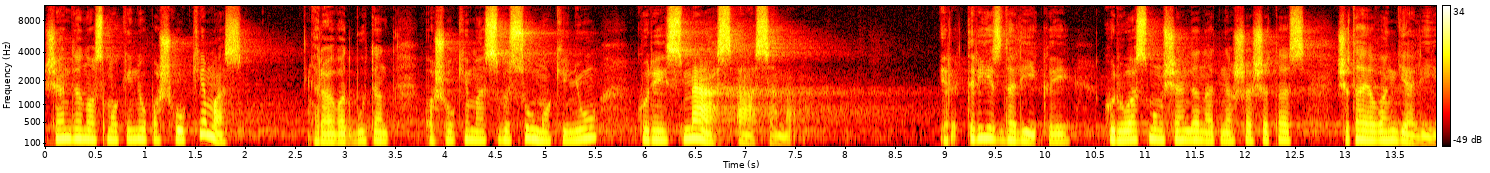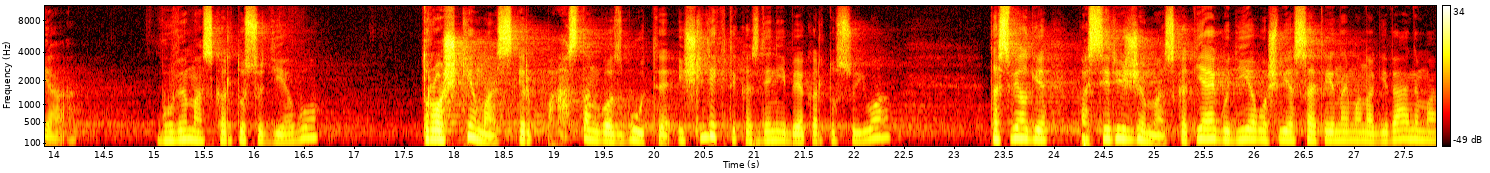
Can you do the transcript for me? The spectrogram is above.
šiandienos mokinių pašaukimas yra vat, būtent pašaukimas visų mokinių, kuriais mes esame. Ir trys dalykai, kuriuos mums šiandien atneša šitas, šita Evangelija. Buvimas kartu su Dievu, troškimas ir pastangos būti, išlikti kasdienybėje kartu su Juo. Tas vėlgi pasiryžimas, kad jeigu Dievo šviesa ateina į mano gyvenimą,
